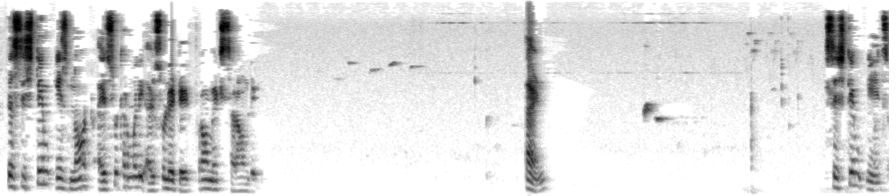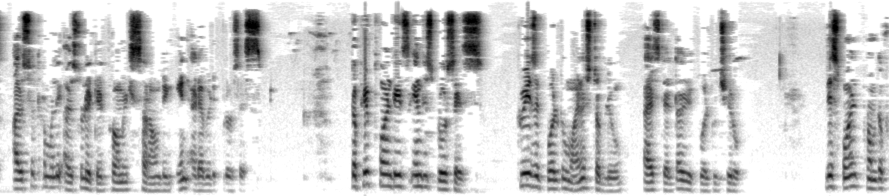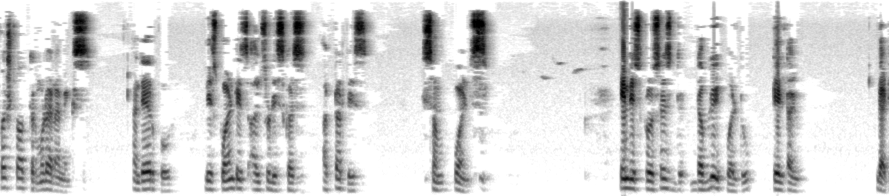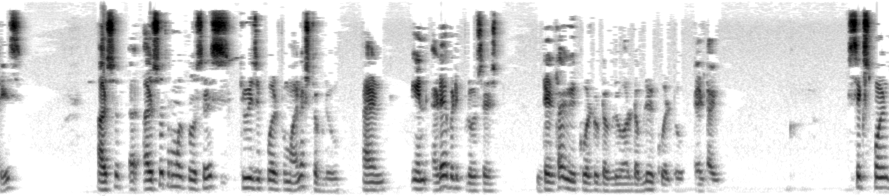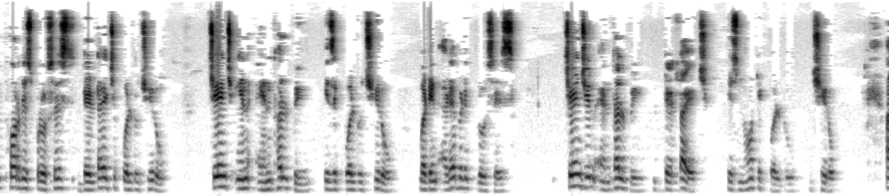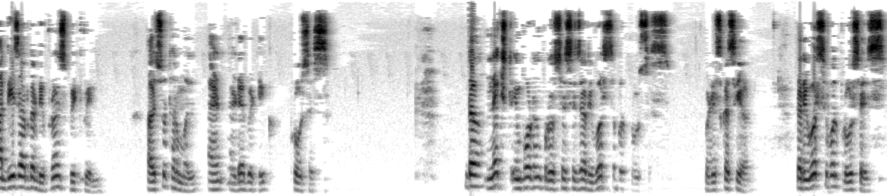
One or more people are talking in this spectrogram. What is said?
the system is not isothermally isolated from its surrounding. And system is isothermally isolated from its surrounding in adiabatic process. The fifth point is in this process Q is equal to minus W as delta U equal to 0. This point from the first law of thermodynamics and therefore this point is also discussed after this some points. In this process W equal to delta U that is Uh, isothermal process Q is equal to minus W and in adiabatic process delta U equal to W or W equal to delta U. Sixth point for this process delta H equal to 0 change in enthalpy is equal to 0 but in adiabatic process change in enthalpy delta H is not equal to 0 and these are the difference between isothermal and adiabatic process. The next important process is a reversible process. We discuss here the reversible process.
